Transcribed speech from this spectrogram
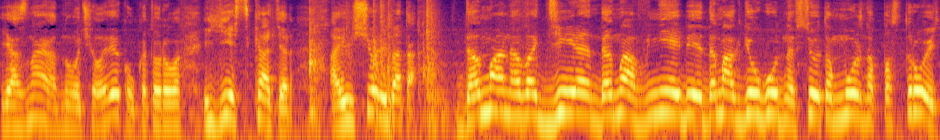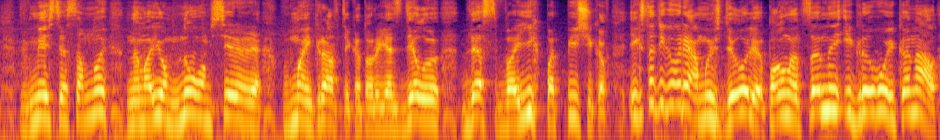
Я знаю одного человека, у которого есть катер. А еще, ребята, дома на воде, дома в небе, дома где угодно. Все это можно построить вместе со мной на моем новом сервере в Майнкрафте, который я сделаю для своих подписчиков. И, кстати говоря, мы сделали полноценный игровой канал.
